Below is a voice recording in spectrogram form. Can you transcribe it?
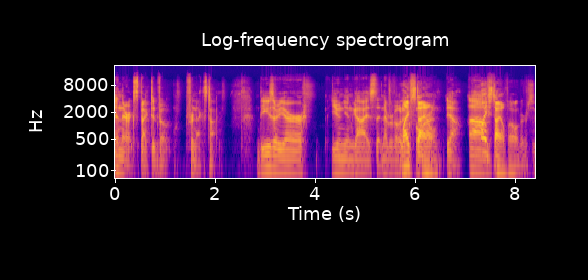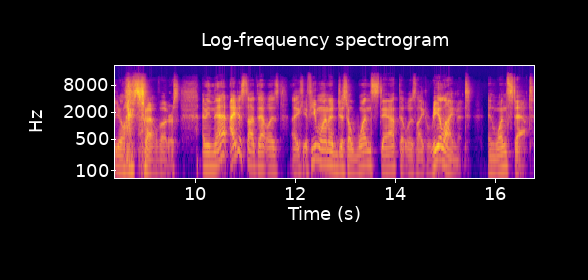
in their expected vote for next time. These are your union guys that never voted. Lifestyle. before, yeah. Um, Lifestyle voters. your lifestyle voters. I mean that I just thought that was like if you wanted just a one stat that was like realignment in one stat.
